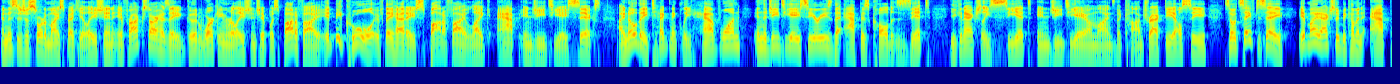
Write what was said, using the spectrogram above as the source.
And this is just sort of my speculation. If Rockstar has a good working relationship with Spotify, it'd be cool if they had a Spotify like app in GTA 6. I know they technically have one in the GTA series. The app is called Zit. You can actually see it in GTA Online's The Contract DLC. So it's safe to say it might actually become an app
